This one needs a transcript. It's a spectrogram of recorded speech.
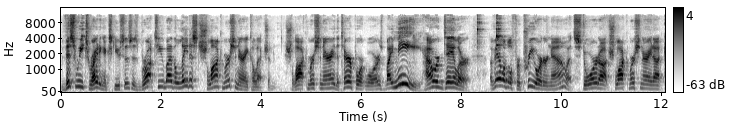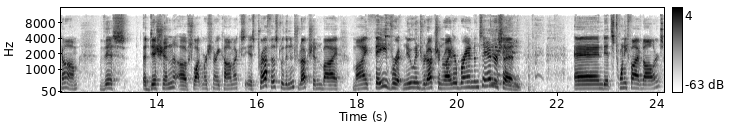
This week's Writing Excuses is brought to you by the latest Schlock Mercenary collection. Schlock Mercenary The Teraport Wars by me, Howard Tayler. Available for pre order now at store.schlockmercenary.com. This edition of Schlock Mercenary Comics is prefaced with an introduction by my favorite new introduction writer, Brandon Sanderson. And it's $25.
